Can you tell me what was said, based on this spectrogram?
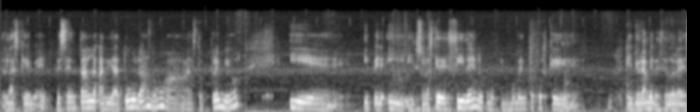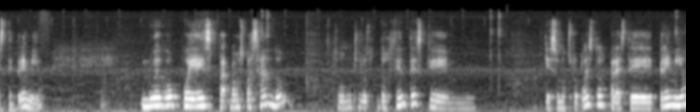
las que eh, presentan la candidatura a estos premios y, son las que deciden en un, momento pues que, yo era merecedora de este premio. Luego, pues vamos pasando, somos muchos los docentes que, que somos propuestos para este premio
